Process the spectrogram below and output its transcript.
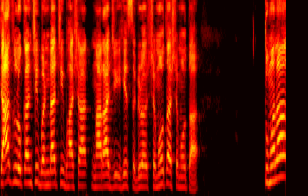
त्याच लोकांची बंडाची भाषा नाराजी हे सगळं शमवता शमवता तुम्हाला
